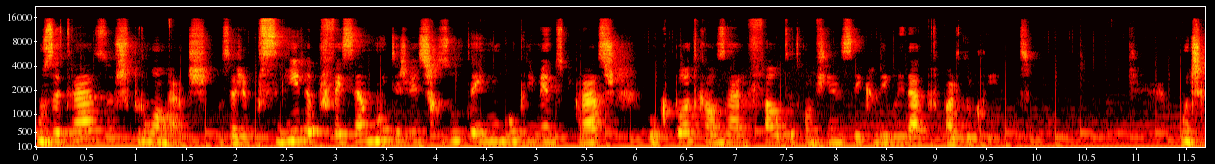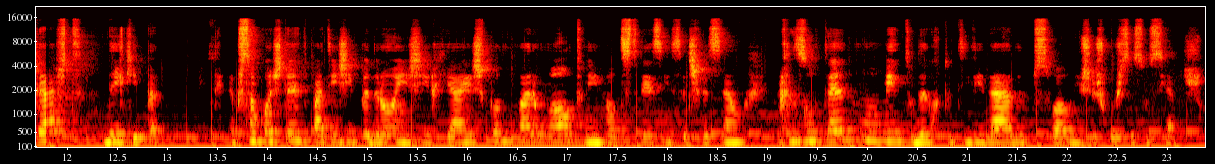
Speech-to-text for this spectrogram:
Os atrasos prolongados, ou seja, perseguir a perfeição muitas vezes resulta em incumprimento de prazos, o que pode causar falta de confiança e credibilidade por parte do cliente o desgaste da equipa. A pressão constante para atingir padrões irreais pode levar a um alto nível de stress e insatisfação, resultando no aumento da rotatividade pessoal e os seus custos associados.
